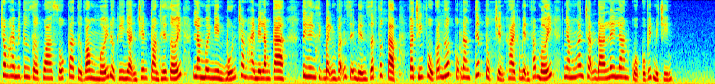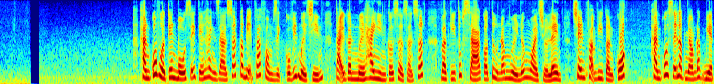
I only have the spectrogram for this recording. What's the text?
Trong 24 giờ qua, số ca tử vong mới được ghi nhận trên toàn thế giới là 10.425 ca. Tình hình dịch bệnh vẫn diễn biến rất phức tạp và chính phủ các nước cũng đang tiếp tục triển khai các biện pháp mới nhằm ngăn chặn đà lây lan của COVID-19. Hàn Quốc vừa tuyên bố sẽ tiến hành giả soát các biện pháp phòng dịch COVID-19 tại gần 12.000 cơ sở sản xuất và ký túc xá có từ 5 người nước ngoài trở lên trên phạm vi toàn quốc. Hàn Quốc sẽ lập nhóm đặc biệt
